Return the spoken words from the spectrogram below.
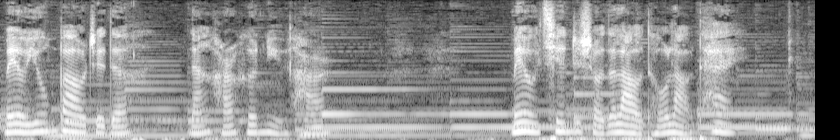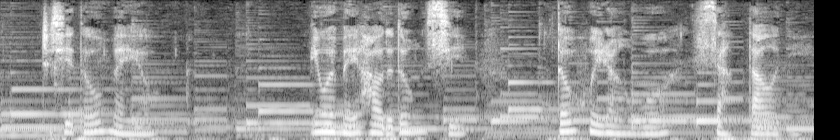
没有拥抱着的男孩和女孩，没有牵着手的老头老太，这些都没有，因为美好的东西都会让我想到你。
